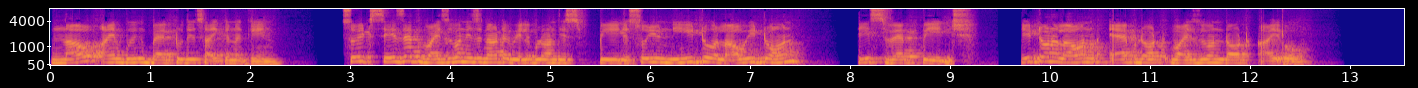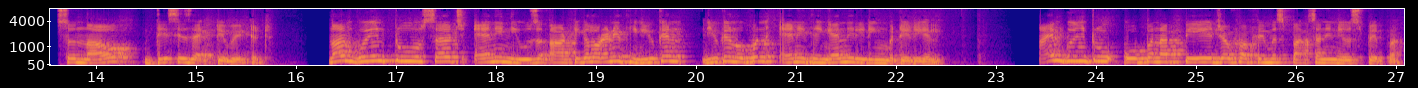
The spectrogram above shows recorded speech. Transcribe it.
Now I am going back to this icon again. So it says that WiseOne is not available on this page. So you need to allow it on this web page. Hit on allow on app.wiseone.io. So now this is activated. Now I'm going to search any news article or anything. You can you can open anything, any reading material. I'm going to open a page of a famous Pakistani newspaper.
